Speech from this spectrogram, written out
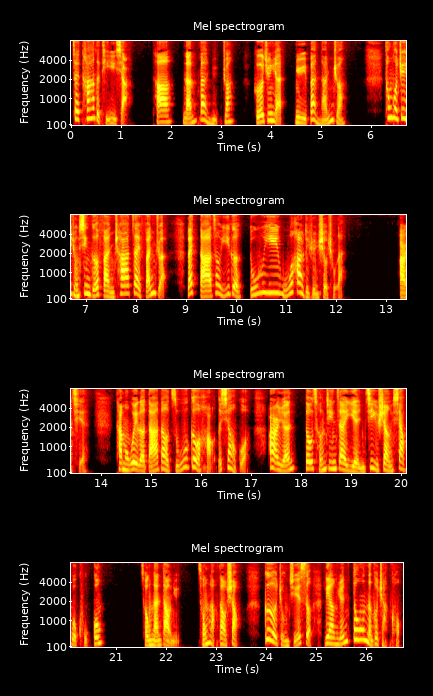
在他的提议下，他男扮女装，何君然女扮男装，通过这种性格反差再反转，来打造一个独一无二的人设出来，而且。他们为了达到足够好的效果，二人都曾经在演技上下过苦功，从男到女，从老到少，各种角色两人都能够掌控。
